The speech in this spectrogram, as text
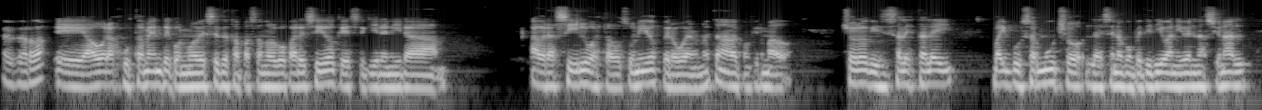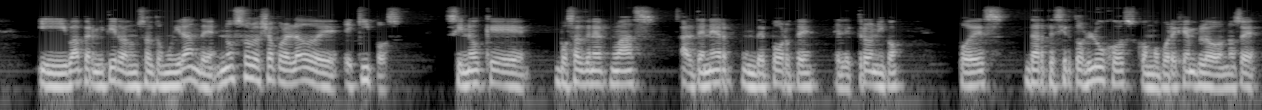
Es verdad. Eh, ahora justamente con 9-7 está pasando algo parecido, que se quieren ir a, a Brasil o a Estados Unidos, pero bueno, no está nada confirmado. Yo creo que si sale esta ley va a impulsar mucho la escena competitiva a nivel nacional y va a permitir dar un salto muy grande, no solo ya por el lado de equipos, sino que vos al tener más, al tener un deporte electrónico, podés darte ciertos lujos, como por ejemplo, no sé,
